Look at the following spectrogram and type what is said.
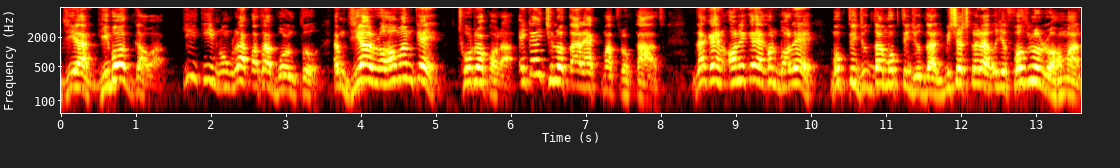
জিয়ার গিবত গাওয়া। কি কি নোংরা কথা বলতো। এবং জিয়ার রহমানকে ছোট করা। এটাই ছিল তার একমাত্র কাজ। দেখেন, অনেকে এখন বলে মুক্তিযোদ্ধা মুক্তিযোদ্ধা বিশেষ করে ওই যে ফজলুর রহমান।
